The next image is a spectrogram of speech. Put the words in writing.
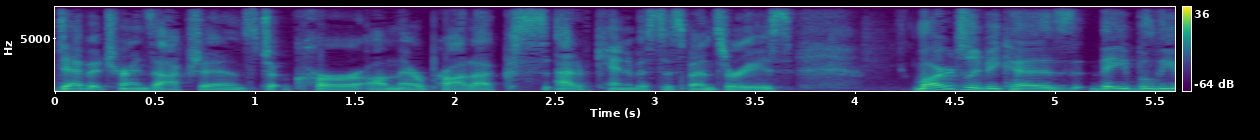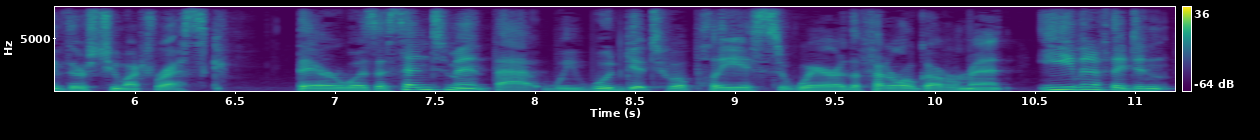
debit transactions to occur on their products out of cannabis dispensaries, largely because they believe there's too much risk there was a sentiment that we would get to a place where the federal government, even if they didn't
